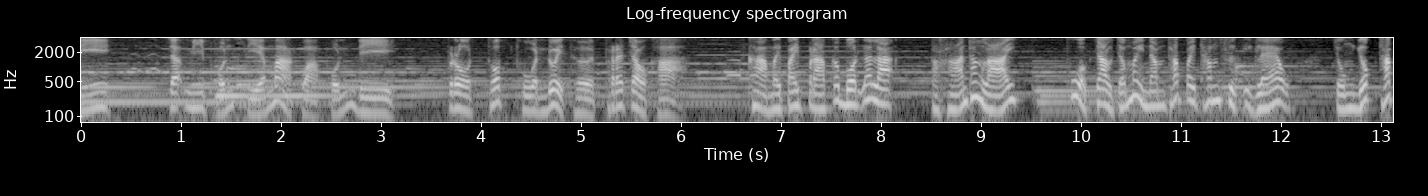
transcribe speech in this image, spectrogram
นี้ จะมีผลเสียมากกว่าผลดี โปรดทบทวนด้วยเถิดพระเจ้าค่ะข้าไม่ไปปราบกบฏแล้วละทหารทั้งหลาย พวกเจ้าจะไม่นำทัพไปทำศึกอีกแล้ว จงยกทัพ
